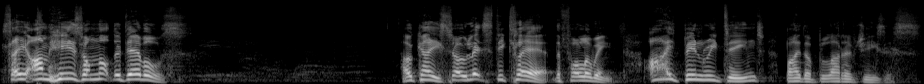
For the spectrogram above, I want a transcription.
Say, I'm his, I'm not the devil's. Okay, so let's declare the following I've been redeemed by the blood of Jesus.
